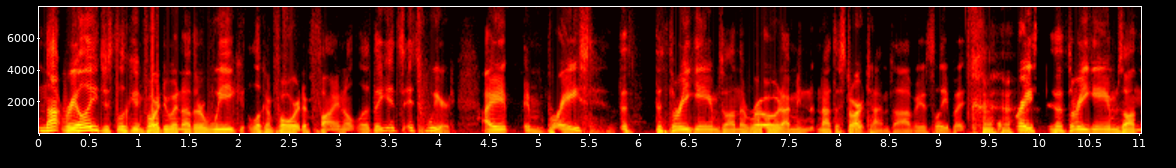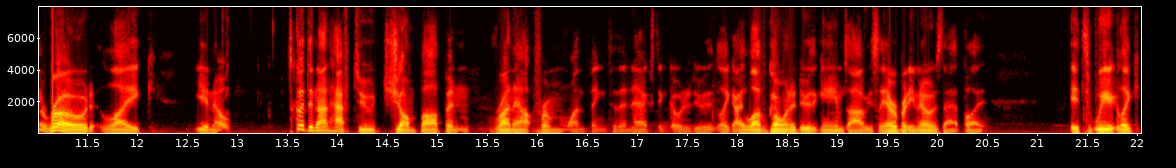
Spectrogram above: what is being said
not really. Just looking forward to another week. Looking forward to final. It's it's weird. I embraced the the three games on the road. I mean, not the start times, obviously, but embraced the three games on the road. Like, you know, it's good to not have to jump up and run out from one thing to the next and go to do. Like, I love going to do the games. Obviously, everybody knows that, but it's weird. Like,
